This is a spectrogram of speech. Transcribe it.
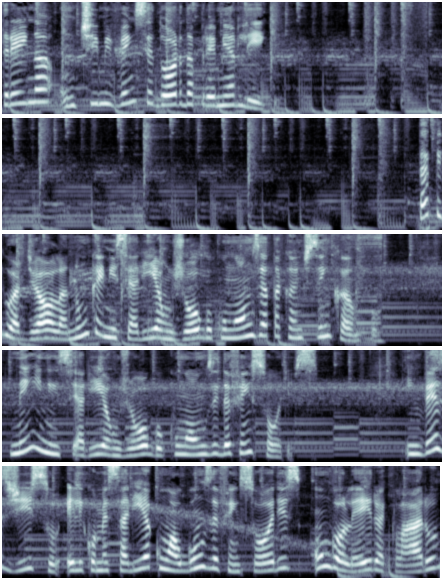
treina um time vencedor da Premier League. Pep Guardiola nunca iniciaria um jogo com 11 atacantes em campo, nem iniciaria um jogo com 11 defensores. Em vez disso, ele começaria com alguns defensores, um goleiro, é claro,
